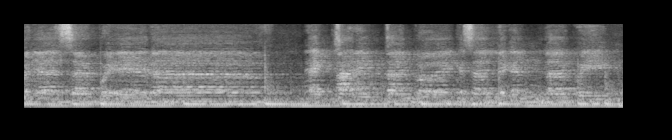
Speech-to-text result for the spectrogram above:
mother a when you sir Wiref. Eg the Gruig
